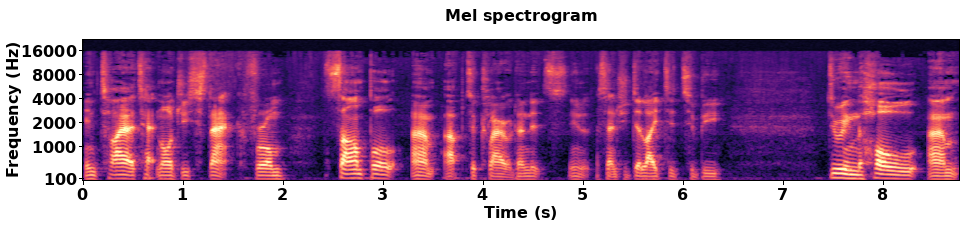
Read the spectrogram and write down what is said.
entire technology stack from sample um, up to cloud, and it's you know, essentially delighted to be doing the whole um,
